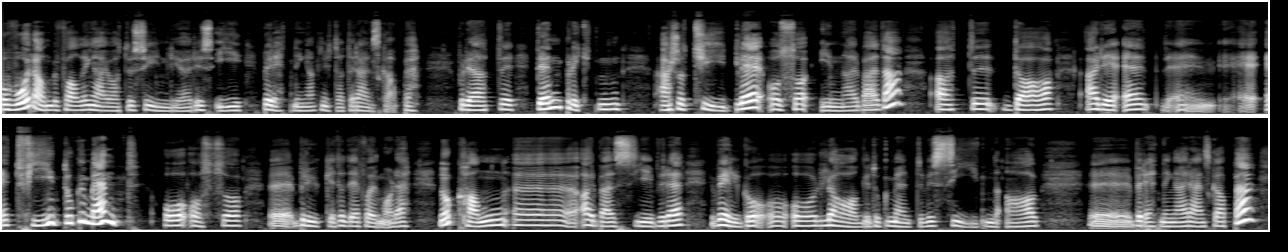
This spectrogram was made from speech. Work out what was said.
Og vår anbefaling er jo at det synliggjøres i beretninga knytta til regnskapet. Fordi at eh, den plikten er så tydelig og så innarbeida at eh, da er det et, eh, et fint dokument å også eh, bruke til det formålet. Nå kan eh, arbeidsgivere velge å, å, lage dokumenter ved siden av eh, beretninga i regnskapet,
